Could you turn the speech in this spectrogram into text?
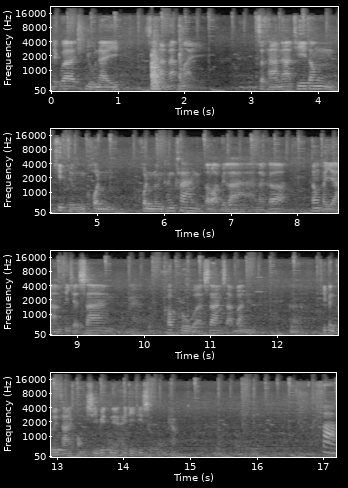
เรียกว่าอยู่ในสถานะใหม่ สถานะที่ต้องคิดถึงคนคนหนึ่งข้างๆตลอดเวลา แล้วก็ต้องพยายามที่จะสร้างครอบครัวสร้างสถาบันที่เป็นพื้นฐานของชีวิตเนี่ยให้ดีที่สุดครับ ฝาก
